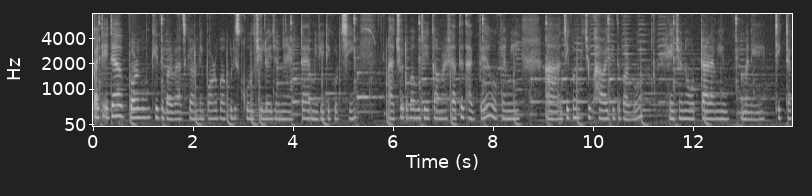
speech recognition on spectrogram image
but এটা বড়োবাবু খেতে পারবে। আজকে অনলি বড়োবাবুর স্কুল ছিল, এই জন্য একটা আমি রেডি করছি। আর ছোটোবাবু যেহেতু আমার সাথে থাকবে, ওকে আমি যে কোনো কিছু খাওয়াই দিতে পারব। এই জন্য ওরটা আর আমি মানে ঠিকঠাক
